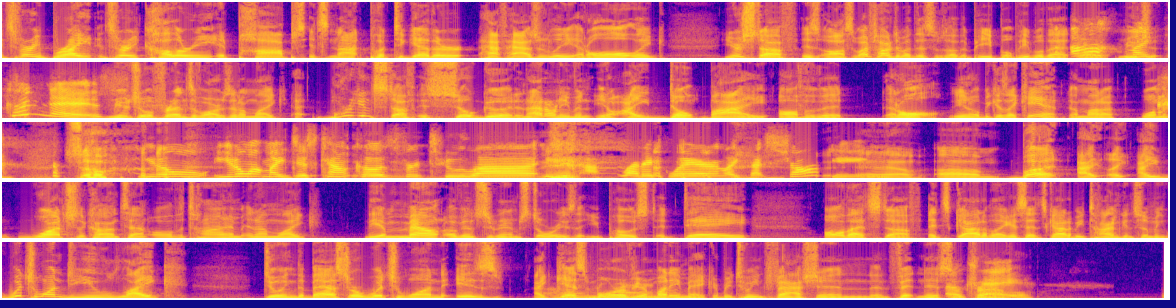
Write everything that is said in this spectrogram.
it's very bright, it's very colory, it pops, it's not put together haphazardly at all. Like your stuff is awesome. I've talked about this with other people, people that Oh are my goodness. mutual friends of ours, and I'm like, Morgan's stuff is so good, and I don't even, you know, I don't buy off of it at all, you know, because I can't. I'm not a woman, so. you don't you don't want my discount codes for Tula and athletic wear. Like that's shocking. I know. Um, but I like I watch the content all the time, and I'm like, the amount of Instagram stories that you post a day, all that stuff. It's got to, like I said, it's got to be time consuming. Which one do you like doing the best, or which one is, I oh guess, Oh more of your moneymaker between fashion and fitness and travel?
